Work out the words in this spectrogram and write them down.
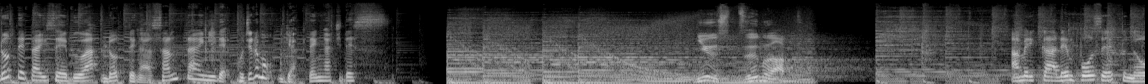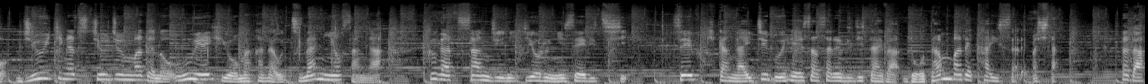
ロッテ対西武はロッテが3対2でこちらも逆転勝ちです。ニュースズームアップ。アメリカ連邦政府の11月中旬までの運営費を賄うつなぎ予算が9月30日夜に成立し政府機関が一部閉鎖される事態は土壇場で回避されました。ただ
